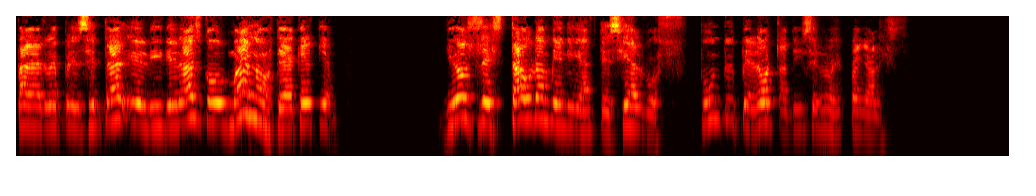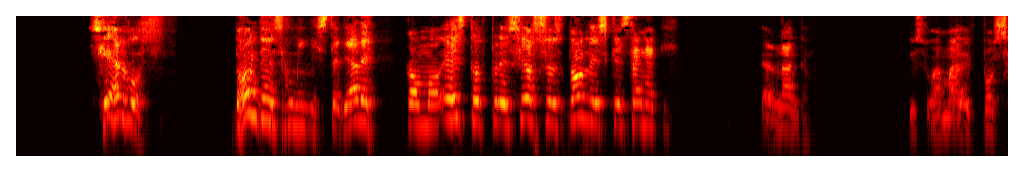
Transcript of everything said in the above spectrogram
para representar el liderazgo humano de aquel tiempo. Dios restaura mediante siervos, punto y pelota, dicen los españoles siervos, dones ministeriales como estos preciosos dones que están aquí. Fernando y su amada esposa.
